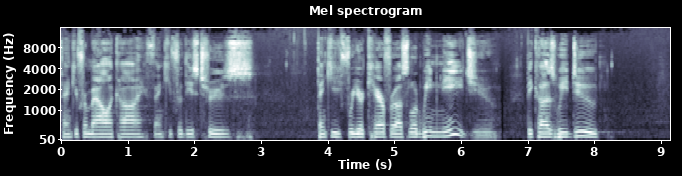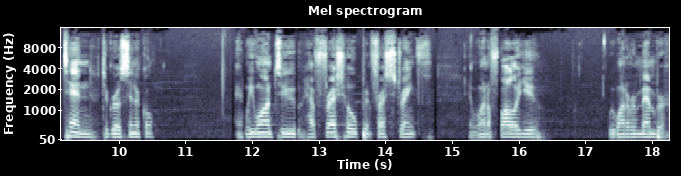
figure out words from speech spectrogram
Thank you for Malachi. Thank you for these truths. Thank you for your care for us. Lord, we need you because we do tend to grow cynical. And we want to have fresh hope and fresh strength. And we want to follow you. We want to remember.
